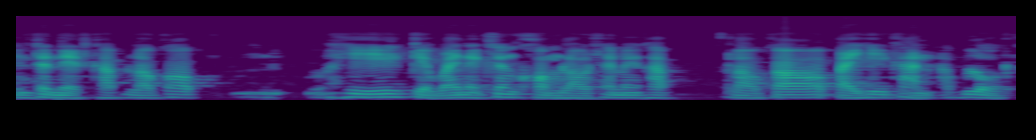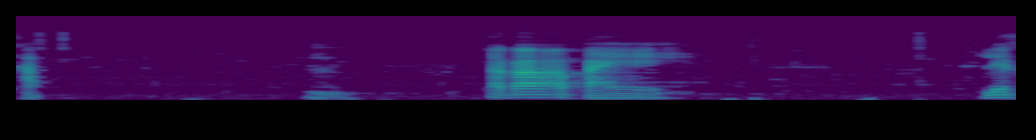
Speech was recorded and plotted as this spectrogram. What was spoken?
อินเทอร์เน็ตครับ เราก็ที่เก็บไว้ในเครื่องคอมเราใช่ไหมครับ เราก็ไปที่การอัปโหลดครับแล้วก็ไปเลือก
